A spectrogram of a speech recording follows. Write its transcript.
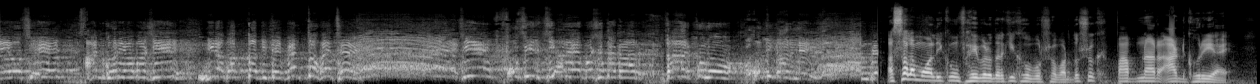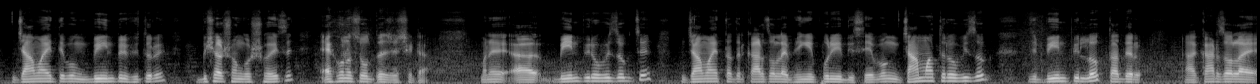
এই ওসি আটঘরিয়াবাসীর নিরাপত্তা দিতে ব্যর্থ হয়েছে। আসসালামু আলাইকুম ভাই ব্রাদার, কি খবর সবার? দর্শক, পাবনার আটঘরিয়ায় জামায়াত এবং বিএনপির ভিতরে বিশাল সংঘর্ষ হয়েছে এখনও চলতেছে সেটা। মানে বিএনপির অভিযোগ যে জামায়াত তাদের কার্যালয় ভেঙে পুড়িয়ে দিছে এবং জামাতের অভিযোগ যে বিএনপির লোক তাদের কার্যালয়ে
